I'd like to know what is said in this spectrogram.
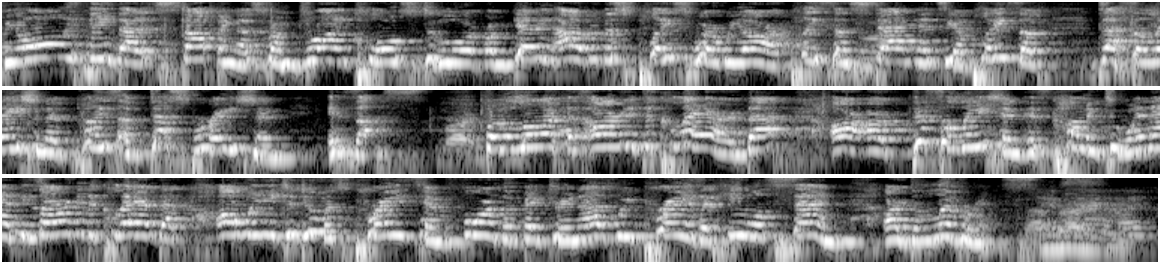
The only thing that is stopping us from drawing closer to the Lord, from getting out of this place where we are, a place of stagnancy, a place of desolation, a place of desperation, is us. Right. For the Lord has already declared that our, our desolation is coming to an end. He's already declared that all we need to do is praise Him for the victory. And as we praise it, He will send our deliverance. That's right.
